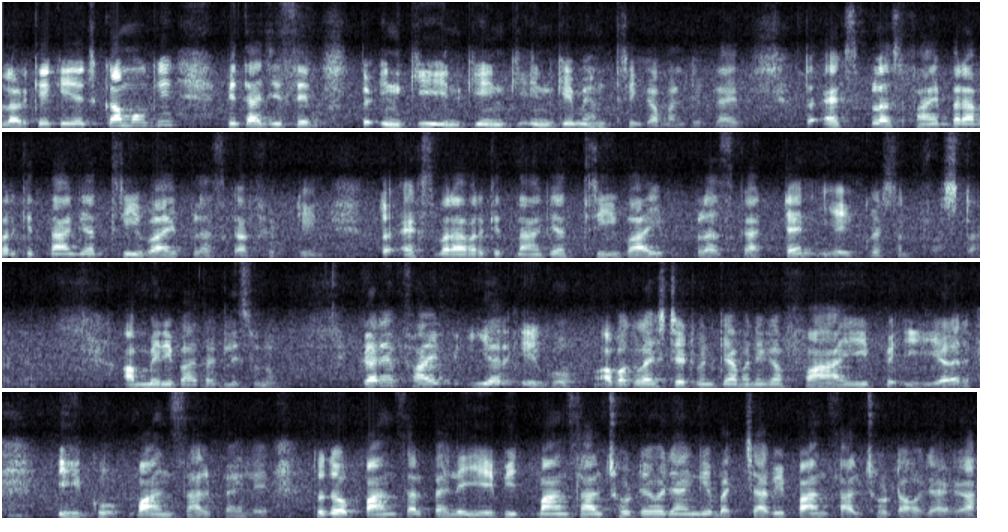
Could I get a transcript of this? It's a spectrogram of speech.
लड़के की एज कम होगी पिताजी से। तो इनकी इनकी इनकी, इनके में हम थ्री का मल्टीप्लाई तो एक्स प्लस फाइव बराबर कितना आ गया? थ्री वाई प्लस का फिफ्टीन तो एक्स बराबर कितना आ गया? थ्री वाई प्लस का टेन ये इक्वेशन फ़र्स्ट आ गया। अब मेरी बात अगली सुनो। करें फाइव ईयर एगो अब अगला स्टेटमेंट क्या बनेगा? फाइव ईयर एगो पाँच साल पहले। तो दो पाँच साल पहले ये भी पाँच साल छोटे हो जाएँगे, बच्चा भी पाँच साल छोटा हो जाएगा।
